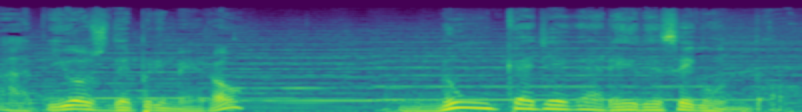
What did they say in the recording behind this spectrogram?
a Dios de primero, nunca llegaré de segundo.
